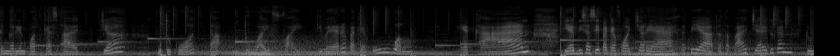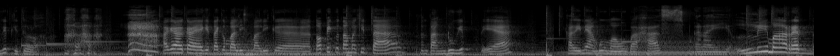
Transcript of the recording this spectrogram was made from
Dengerin podcast aja. Butuh kuota butuh wifi. Dibayarnya pakai uang. Ya kan? Ya bisa sih pakai voucher ya. Tapi ya tetap aja itu kan duit gitu loh. Oke oke ya kita kembali kembali ke topik utama kita tentang duit ya. Kali ini Ambu mau bahas mengenai 5 red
